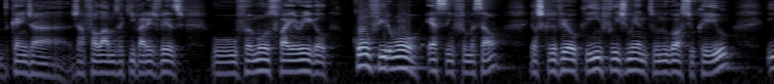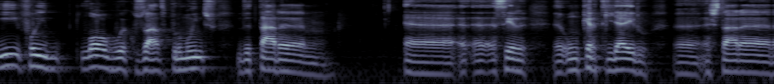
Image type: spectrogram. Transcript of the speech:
de quem já, já falámos aqui várias vezes, o famoso Fire Eagle, confirmou essa informação. Ele escreveu que infelizmente o negócio caiu e foi logo acusado por muitos de estar a, a, a ser um cartilheiro, a estar a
